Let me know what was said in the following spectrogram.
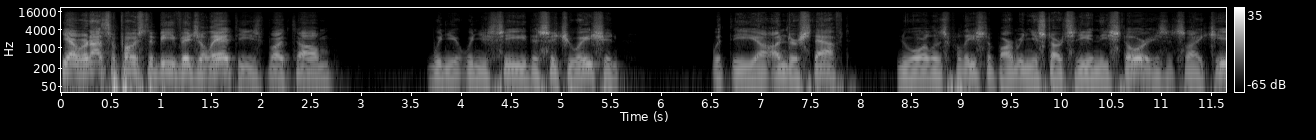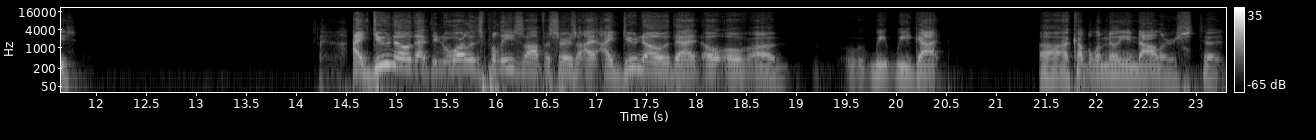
yeah, we're not supposed to be vigilantes, but um, when you when you see the situation with the uh, understaffed New Orleans Police Department, and you start seeing these stories, it's like, geez. I do know that the New Orleans police officers. I, I do know that oh, oh uh, we we got uh, a couple of million dollars to,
